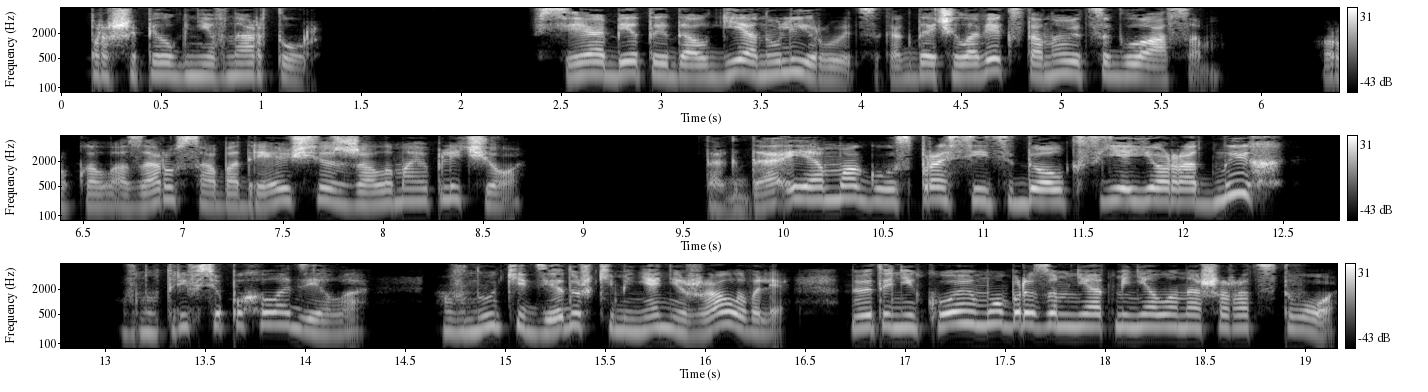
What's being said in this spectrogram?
— прошепел гневно Артур. «Все обеты и долги аннулируются, когда человек становится глазом». Рука Лазаруса ободряюще сжала мое плечо. Тогда я могу спросить долг с ее родных? Внутри все похолодело. Внуки дедушки меня не жаловали, но это никоим образом не отменяло наше родство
